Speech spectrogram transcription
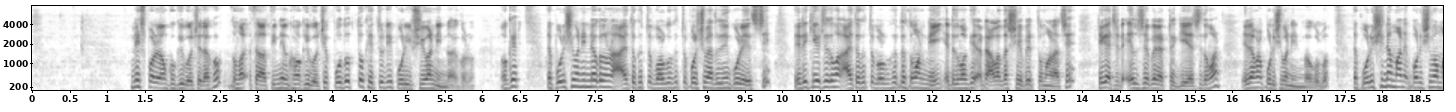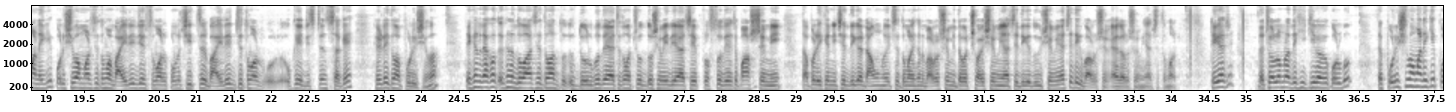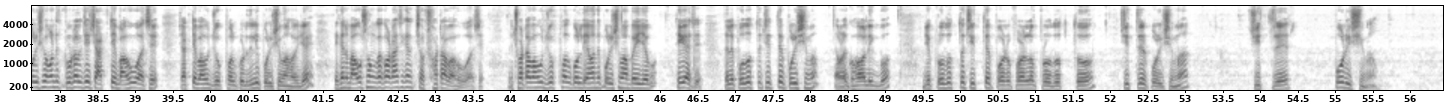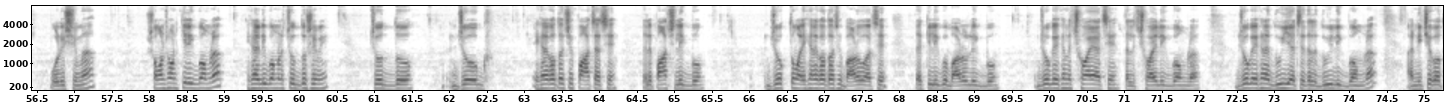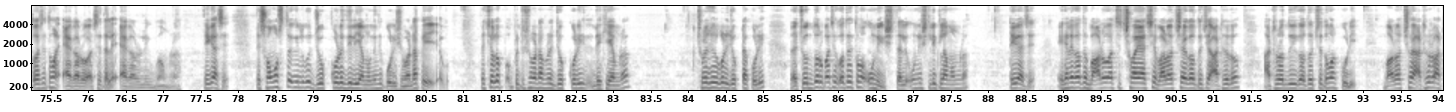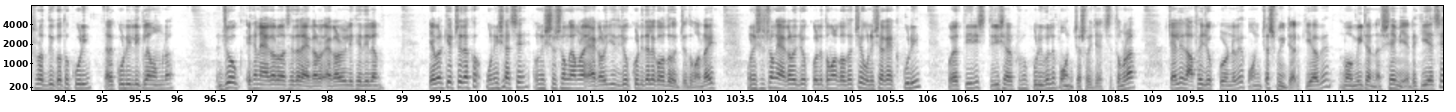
নেক্সট পরের অঙ্ক কী বলছে দেখো? তোমার তিনের ঘ কী বলছে? প্রদত্ত ক্ষেত্রটির পরিসীমা নির্ণয় করো। ওকে তা পরিসীমা নির্ণয় করলে আমরা আয়তক্ষেত্র, বর্গক্ষেত্র পরিসীমা এতদিন করে এসেছি। এটা কী হচ্ছে তোমার? আয়তক্ষেত্র, বর্গক্ষেত্র তোমার নেই, এটা তোমাকে একটা আলাদা শেপের তোমার আছে। ঠিক আছে? এটা এল শেপের একটা কি আছে তোমার। এটা আমরা পরিসীমা নির্ণয় করব। তা পরিসীমা মানে পরিসীমা মানে কি? পরিসীমা মানে হচ্ছে তোমার বাইরের যে তোমার কোনো চিত্রের বাইরের যে তোমার, ওকে ডিস্টেন্স থাকে, সেটাই তোমার পরিসীমা। তো এখানে দেখো এখানে দেওয়া আছে তোমার দৈর্ঘ্য দেওয়া আছে, তোমার চোদ্দ সেমি দেওয়া আছে, প্রস্থ দেওয়া আছে পাঁচ সেমি। তারপরে এখানে নিচের দিকে ডাউন হয়েছে তোমার এখানে বারো সেমি, তারপর ছয় সেমি আছে, এদিকে দুই সেমি আছে, এদিকে বারো সেমি, এগারো সেমি আছে তোমার। ঠিক আছে? তা চলো আমরা দেখি কীভাবে করব। তা পরিসীমা মানে কি? পরিসীমা মানে টোটাল যে চারটে বাহু আছে, চারটে বাহু যোগফল করে দিলেই পরিসীমা হয়ে যায়। এখানে বাহু সংখ্যা করা আছে? এখানে ছটা বাহু আছে। ছটা বাহু যোগফল করলে আমাদের পরিসীমা পেয়ে যাব। ঠিক আছে? তাহলে প্রদত্ত চিত্রের পরিসীমা আমরা ঘ লিখব। যে প্রদত্ত চিত্রের পর পড়ালো প্রদত্ত চিত্রের পরিসীমা চিত্রের পরিসীমা। পরিসীমা সমান সমান কী লিখব আমরা? এখানে লিখব আমরা চোদ্দ সেমি। চোদ্দ যোগ, এখানে কত হচ্ছে? পাঁচ আছে। তাহলে পাঁচ লিখব। যোগ তোমার এখানে কত আছে? বারো আছে। তাহলে কী লিখব? বারো লিখব। যোগ এখানে ছয় আছে, তাহলে ছয় লিখব আমরা। যোগ এখানে দুই আছে, তাহলে দুই লিখব আমরা। আর নিচে কত আছে? তোমার এগারো আছে, তাহলে এগারো লিখব আমরা। ঠিক আছে? তো সমস্ত এগুলোকে যোগ করে দিলেই আমরা কিন্তু পরিসীমাটা পেয়ে যাব। তো চলো পরিসীমাটা আমরা যোগ করি, দেখি আমরা। ছোটো ছোটো করে যোগটা করি। চোদ্দোর পাশে কত তোমার উনিশ। তাহলে উনিশ লিখলাম আমরা। ঠিক আছে? এখানে কত? বারো আছে, ছয় আছে। বারো ছয় কত হচ্ছে? আঠেরো। আঠেরো দুই কত হচ্ছে? তোমার কুড়ি। বারো ছয়, আঠেরো। আঠেরো দুই কত? কুড়ি। তাহলে কুড়ি লিখলাম আমরা। যোগ, এখানে এগারো আছে, তাহলে এগারো, এগারোই লিখে দিলাম। এবার কী হচ্ছে দেখো, উনিশ আছে, উনিশের সঙ্গে আমরা এগারো যদি যোগ করি, তাহলে কত হচ্ছে তোমার রাইট উনিশের সঙ্গে এগারো যোগ করলে তোমার কত হচ্ছে, উনিশ এক এক কুড়ি ওরা তিরিশ তিরিশ আর কুড়ি করলে পঞ্চাশ হয়ে যাচ্ছে। তোমরা চাইলে রাফে যোগ করে নেবে, পঞ্চাশ মিটার, কী হবে? মিটার না সেমি এটা কী আছে?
